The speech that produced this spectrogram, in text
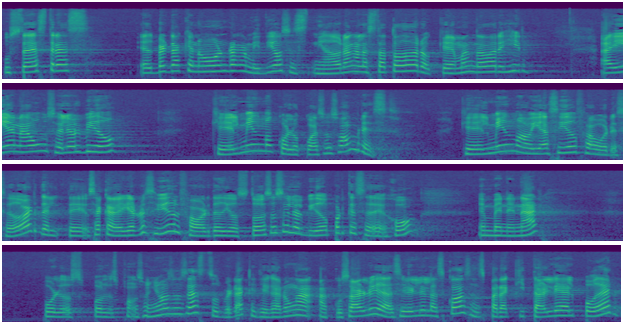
Ustedes tres, es verdad que no honran a mis dioses ni adoran a la estatua de oro que he mandado erigir. Ahí a Naú se le olvidó que él mismo colocó a sus hombres, que él mismo había sido favorecedor, de, o sea, que había recibido el favor de Dios. Todo eso se le olvidó porque se dejó envenenar por los, por los ponzoñosos estos, ¿verdad? Que llegaron a acusarlo y a decirle las cosas para quitarle el poder.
